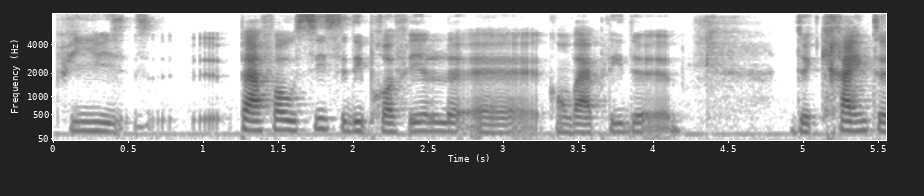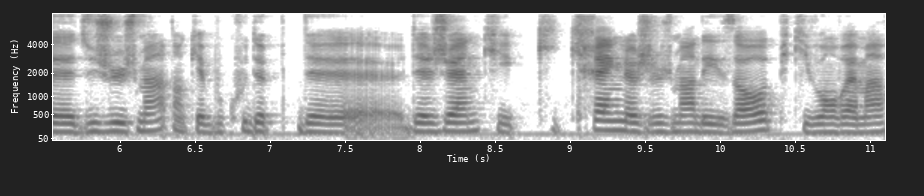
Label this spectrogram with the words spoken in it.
Puis, parfois aussi, c'est des profils qu'on va appeler de, de crainte du jugement. Donc, il y a beaucoup de, de, jeunes qui, qui, craignent le jugement des autres puis qui vont vraiment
